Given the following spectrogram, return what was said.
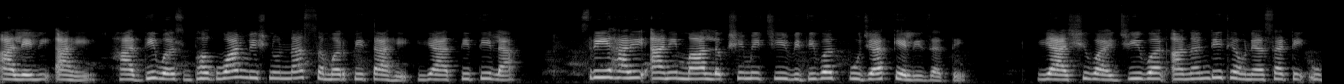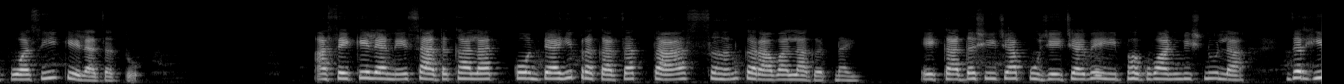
आलेली आहे. हा दिवस भगवान विष्णूंना समर्पित आहे. या तिथीला श्रीहरी आणि मा लक्ष्मीची विधिवत पूजा केली जाते. याशिवाय जीवन आनंदी ठेवण्यासाठी उपवासही केला जातो. असे केल्याने साधकाला कोणत्याही प्रकारचा त्रास सहन करावा लागत नाही. एकादशीच्या पूजेच्या वेळी भगवान विष्णूला जर ही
